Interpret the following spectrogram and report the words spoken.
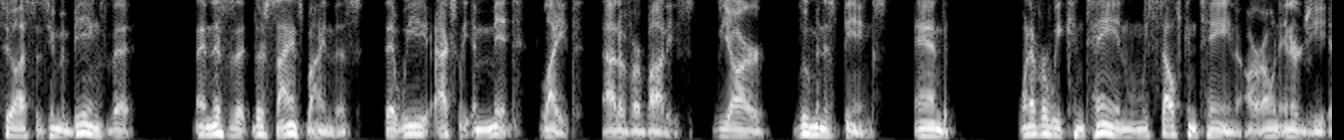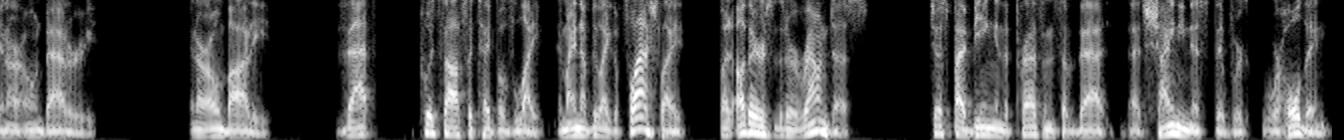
to us as human beings that, and this is a, there's science behind this, that we actually emit light out of our bodies. We are luminous beings. And whenever we contain, when we self contain our own energy in our own battery, in our own body, that puts off a type of light. It might not be like a flashlight, but others that are around us just by being in the presence of that that shininess that we're we're holding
